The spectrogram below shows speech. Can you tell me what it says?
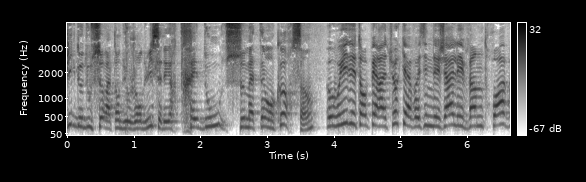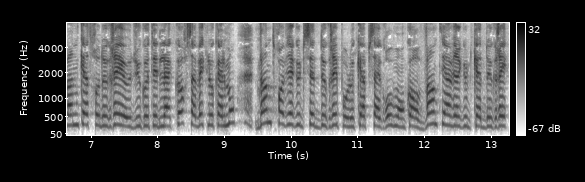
pic de douceur attendu aujourd'hui. C'est d'ailleurs très doux ce matin en Corse. Hein. oui, des températures qui avoisinent déjà les 23, 24 degrés euh, du côté de la Corse, avec localement 23,7 degrés pour le Cap Sagro ou encore 21,4 degrés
